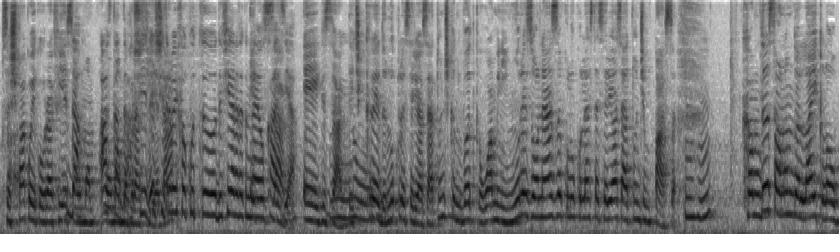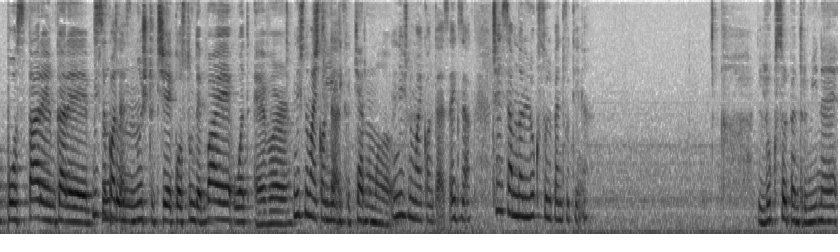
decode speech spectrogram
să-și facă o ecografie sau o, Da, mam- o asta da. mamografie. Și, și da? trebuie făcut uh, de fiecare dată când ai ocazia. Exact. Deci Nu. cred în lucrurile serioase. Atunci când văd că oamenii nu rezonează cu lucrurile astea serioase, atunci îmi pasă. Mhm. Că îmi dă sau nu-mi dă like la o postare în care Nici nu sunt contează. în nu știu ce costum de baie, whatever. Nici nu mai Știi? contează. Adică chiar nu mă... Nici nu mai contează, exact. Ce înseamnă luxul pentru tine? Luxul pentru mine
